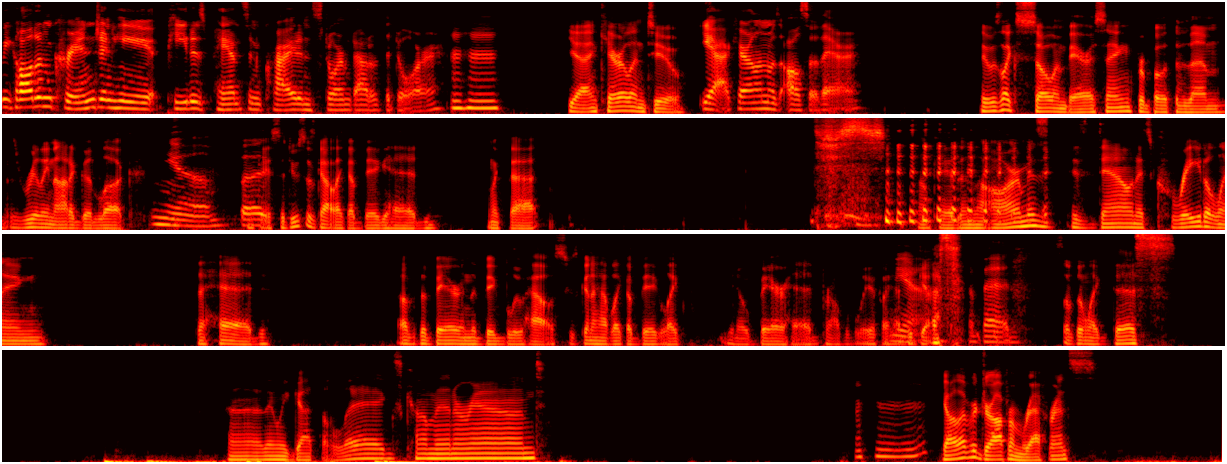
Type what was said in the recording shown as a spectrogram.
We called him cringe, and he peed his pants and cried and stormed out of the door. Mm-hmm. Yeah, and Carolyn too. Yeah, Carolyn was also there. It was like so embarrassing for both of them. It was really not a good look. Yeah, but Okay, Sedusa's got like a big head, like that. Okay, then the arm is is down. It's cradling the head of the bear in the big blue house, who's gonna have like a big like you know bear head probably if I had Yeah. to guess a bed. something like this. Uh, then we got the legs coming around. hmm Y'all ever draw from reference?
